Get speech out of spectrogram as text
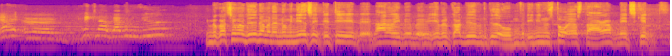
Ja, øh, helt klart. Hvad vil du vide? Jeg vil godt tænke mig at vide, når man er nomineret til... Det, det, nej, Marie, jeg vil godt vide, hvad du gider åbne, fordi lige nu står jeg og snakker med et skilt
